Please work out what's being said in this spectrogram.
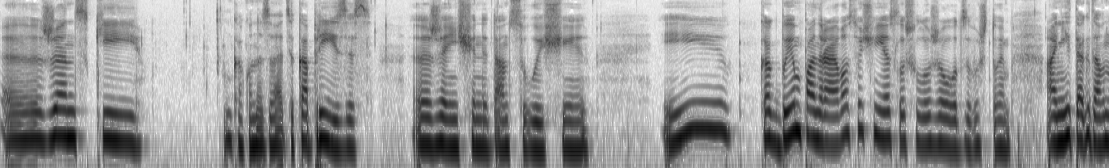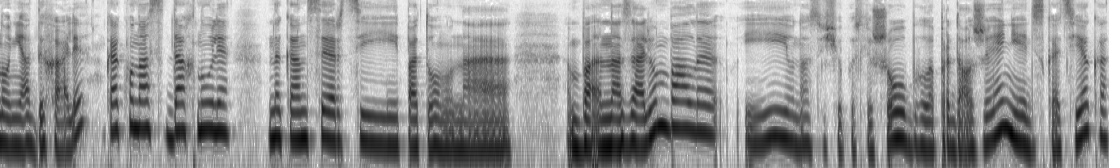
женский, как он называется, Капризис – Э, женщины танцующие. И как бы им понравилось очень. Я слышала уже отзывы, что им они так давно не отдыхали, как у нас отдохнули на концерте и потом на, на Залюмбале. И у нас еще после шоу было продолжение, дискотека.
